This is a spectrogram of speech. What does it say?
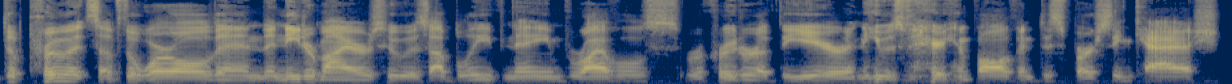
the Pruitts of the world and the Niedermeyers, who was, I believe, named Rivals Recruiter of the Year, and he was very involved in dispersing cash.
